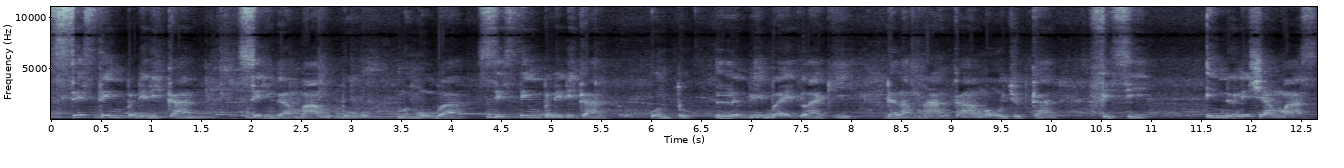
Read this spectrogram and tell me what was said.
sistem pendidikan sehingga mampu mengubah sistem pendidikan untuk lebih baik lagi dalam rangka mewujudkan visi Indonesia Emas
